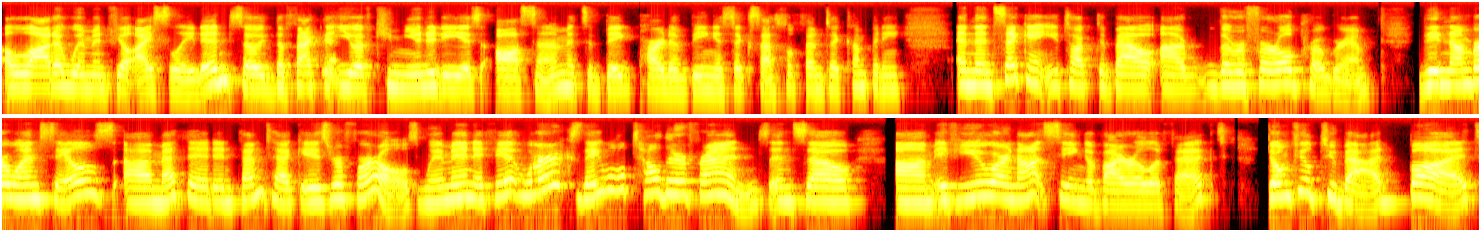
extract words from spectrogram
A lot of women feel isolated. So the fact that you have community is awesome. It's a big part of being a successful femtech company. And then second, you talked about uh, the referral program. The number one sales uh, method in femtech is referrals. Women, if it works, they will tell their friends. And so um, if you are not seeing a viral effect, don't feel too bad. But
